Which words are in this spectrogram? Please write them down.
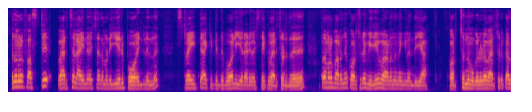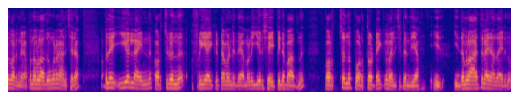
അപ്പോൾ നമ്മൾ ഫസ്റ്റ് വരച്ച ലൈൻ വെച്ചാൽ നമ്മുടെ ഈ ഒരു പോയിന്റിൽ നിന്ന് സ്ട്രെയിറ്റ് ആക്കിയിട്ട് ഇതുപോലെ ഈ ഒരു അടിവശത്തേക്ക് വരച്ചു കൊടുക്കുന്നത്. അപ്പോൾ നമ്മൾ പറഞ്ഞു കുറച്ചുകൂടെ വിരിവ് വേണമെന്നുണ്ടെങ്കിൽ എന്ത് ചെയ്യുക കുറച്ചൊന്ന് മുകളിലൂടെ വരച്ചു കൊടുക്കാമെന്ന് പറഞ്ഞത് അപ്പോൾ നമ്മൾ അതും കൂടെ കാണിച്ചു തരാം. അപ്പോൾ ഈ ഒരു ലൈനിൽ നിന്ന് കുറച്ചുകൂടി ഒന്ന് ഫ്രീ ആയി കിട്ടാൻ വേണ്ടി നമ്മൾ ഈ ഒരു ഷേപ്പിന്റെ ഭാഗത്ത് നിന്ന് കുറച്ചൊന്ന് പുറത്തോട്ടേക്ക് വലിച്ചിട്ട് എന്ത് ചെയ്യാം? ഇത് നമ്മൾ ആദ്യത്തെ ലൈൻ അതായിരുന്നു.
